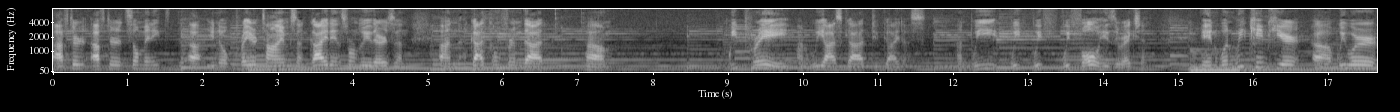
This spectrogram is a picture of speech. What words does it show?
after after so many uh, you know prayer times and guidance from leaders and and God confirmed that um, we pray and we ask God to guide us. And we, we, we, we follow His direction. And when we came here, uh, we were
